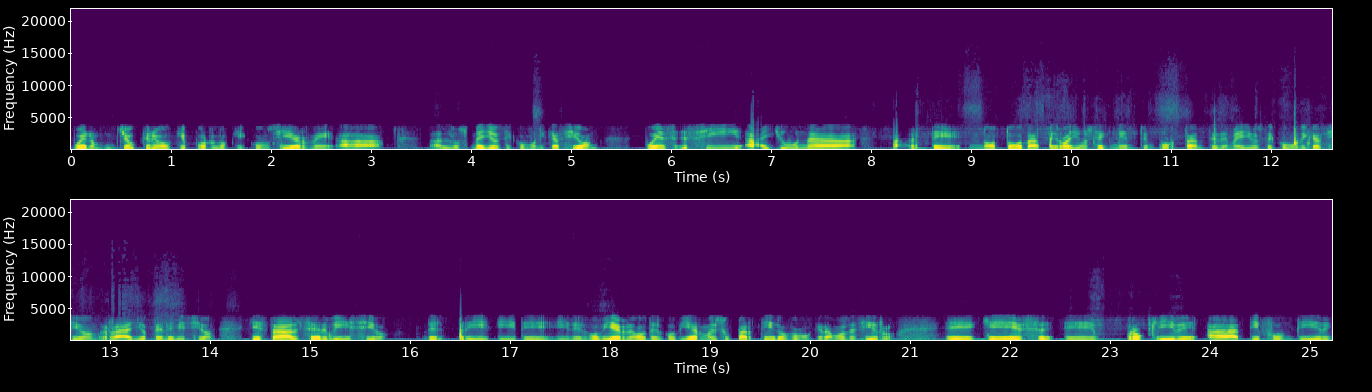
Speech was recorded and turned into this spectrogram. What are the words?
Bueno, yo creo que por lo que concierne a, a los medios de comunicación, pues sí hay una parte, no toda, pero hay un segmento importante de medios de comunicación, radio, televisión, que está al servicio del PRI y, de, y del gobierno, o del gobierno y su partido, como queramos decirlo, eh, que es eh, proclive a difundir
